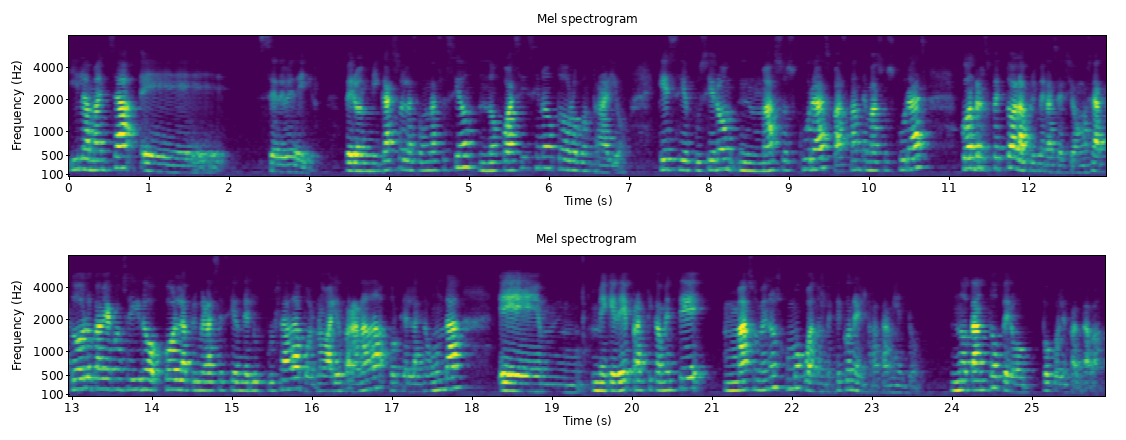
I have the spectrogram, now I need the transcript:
y la mancha... Eh, se debe de ir. Pero en mi caso, en la segunda sesión, no fue así, sino todo lo contrario, que se pusieron más oscuras, bastante más oscuras, con respecto a la primera sesión. O sea, todo lo que había conseguido con la primera sesión de luz pulsada, pues no valió para nada, porque en la segunda em, me quedé prácticamente más o menos como cuando empecé con el tratamiento. No tanto, pero poco le faltaba.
